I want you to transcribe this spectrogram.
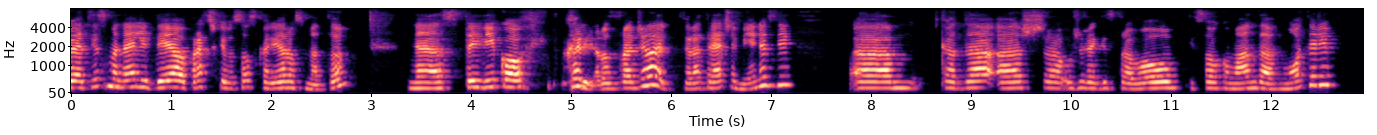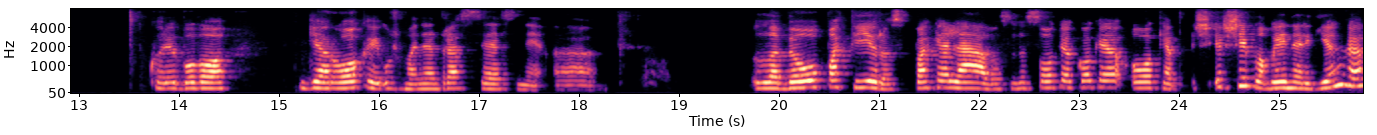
bet jis mane lydėjo praktiškai visos karjeros metu, nes tai vyko karjeros pradžioje, tai yra trečią mėnesį, kada aš užregistravau į savo komandą moterį, kuri buvo gerokai už mane drąsesnė, labiau patyrus, pakeliavus, visokią kokią okę ir šiaip labai energinga.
